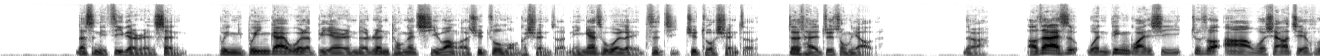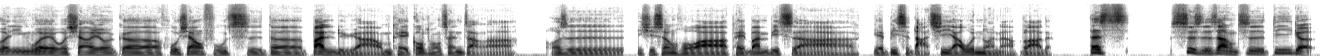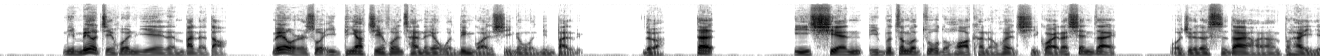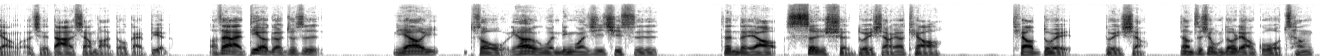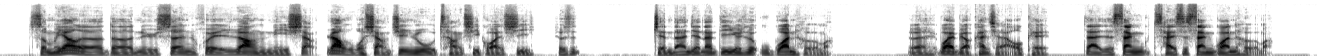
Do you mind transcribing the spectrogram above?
那是你自己的人生，不，你不应该为了别人的认同跟期望而去做某个选择，你应该是为了你自己去做选择，这才是最重要的，对吧？然后再来是稳定关系，就说啊，我想要结婚，因为我想要有一个互相扶持的伴侣啊，我们可以共同成长啊。或是一起生活啊，陪伴彼此啊，给彼此打气啊，温暖啊，不拉的。但是事实上是第一个，你没有结婚也能办得到。没有人说一定要结婚才能有稳定关系跟稳定伴侣，对吧？但以前你不这么做的话，可能会很奇怪。但现在我觉得时代好像不太一样了，而且大家想法都改变了。啊，再来第二个就是你要走，你要有个稳定关系，其实。真的要慎选对象，要挑挑对对象。像之前我们都聊过，长什么样的的女生会让你想让我想进入长期关系？就是简单简单，第一个就是五官合嘛，对，外表看起来 OK，再来是三才是三观合嘛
